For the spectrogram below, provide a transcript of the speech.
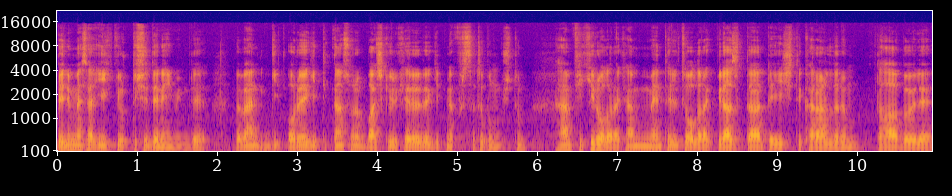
benim mesela ilk yurt dışı deneyimimdi ve ben oraya gittikten sonra başka ülkelere de gitme fırsatı bulmuştum. Hem fikir olarak hem mentalite olarak birazcık daha değişti kararlarım. Daha böyle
